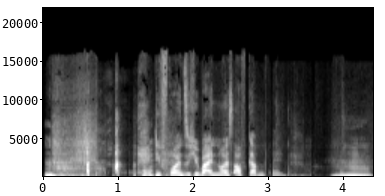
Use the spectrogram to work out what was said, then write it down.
Die freuen sich über ein neues Aufgabenfeld. Hm.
